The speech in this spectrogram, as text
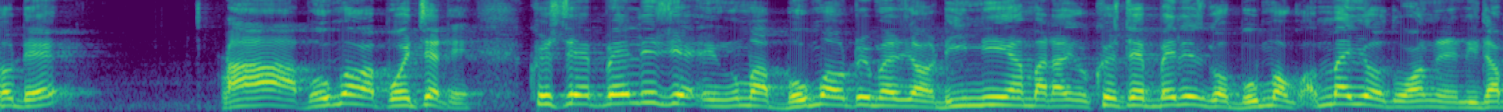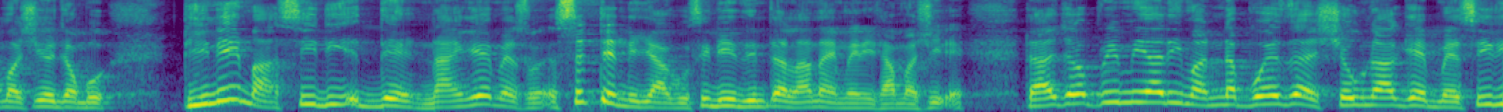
ဟုတ်တယ် အာဘုံမောက်ကပွဲချက်တယ်ခရစ္စတယ်ပဲလစ်ရဲ့အင်ကုန်းမှာဘုံမောက်တွေ့မဲ့ကြောင့်ဒီနေရာမှာဒါခရစ္စတယ်ပဲလစ်ကဘုံမောက်ကိုအမတ်ရော့သွားနေတဲ့အနေထားမှာရှိတဲ့ကြောင့်မို့ဒီနေ့မှာ CD အသင်းနိုင်ခဲ့မယ်ဆိုရင်အစ်စ်နေရာကို CD အသင်းတက်လာနိုင်မယ့်အနေထားမှာရှိတယ်ဒါကျွန်တော် Premier League မှာနှစ်ပွဲဆက်ရှုံးနာခဲ့မယ် CD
